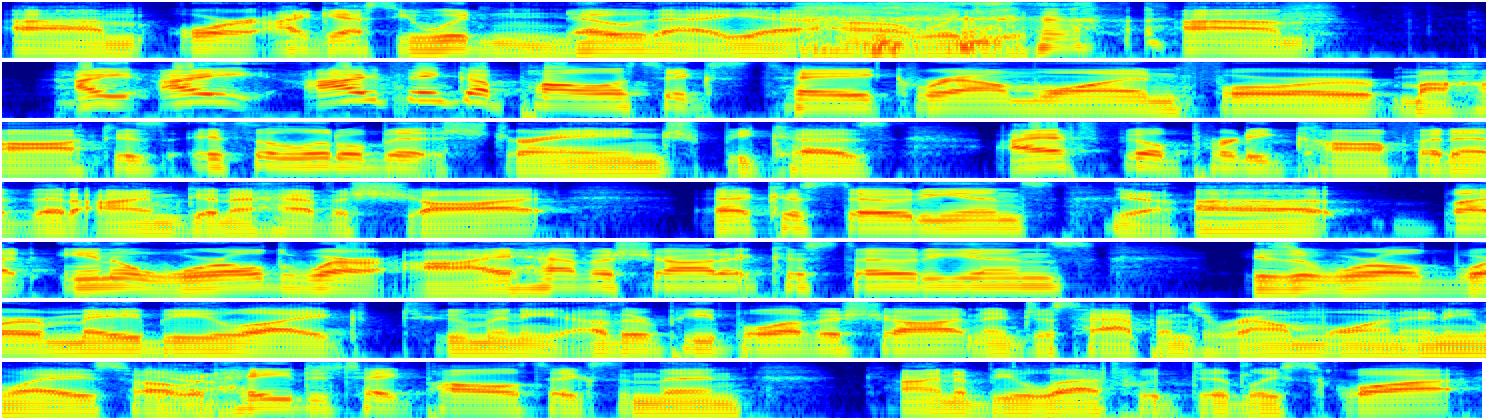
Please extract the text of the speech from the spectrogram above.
Um, or I guess you wouldn't know that yet, huh? Would you? um, I, I, I think a politics take round one for Mahact is it's a little bit strange because I have to feel pretty confident that I'm gonna have a shot at custodians. Yeah. Uh, but in a world where I have a shot at custodians, is a world where maybe like too many other people have a shot and it just happens round one anyway. So I would hate to take politics and then kind of be left with diddly squat.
